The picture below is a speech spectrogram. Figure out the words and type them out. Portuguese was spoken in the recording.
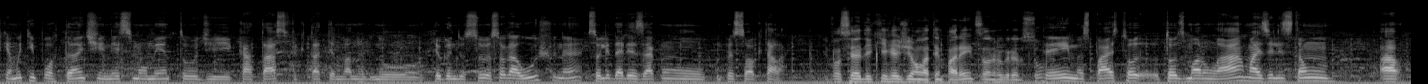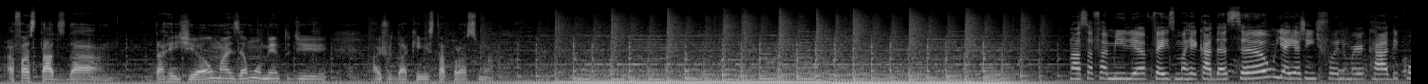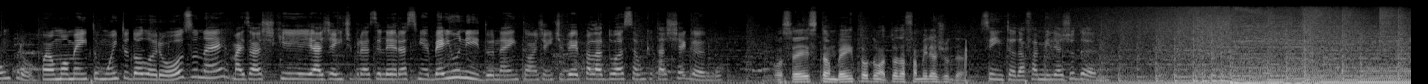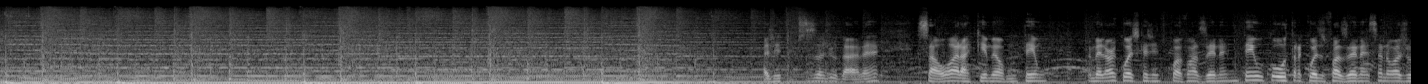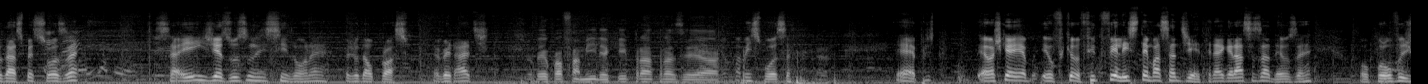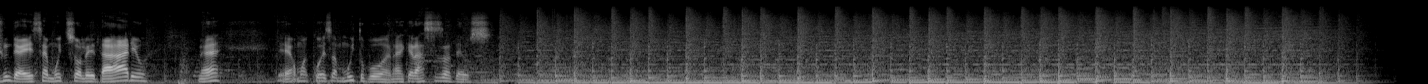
Acho que é muito importante nesse momento de catástrofe que está tendo lá no, no, Rio Grande do Sul. Eu sou gaúcho, né? Solidarizar com, com o pessoal que está lá. E você é de que região lá? Tem parentes lá no Rio Grande do Sul? Tem, meus pais to, todos moram lá, mas eles estão afastados da, da região, mas é o momento de ajudar quem está próximo lá. Nossa família fez uma arrecadação e aí a gente foi no mercado e comprou. É um momento muito doloroso, né? Mas acho que a gente brasileiro assim é bem unido, né? Então a gente vê pela doação que está chegando. Vocês também, toda, toda a família ajudando? Sim, toda a família ajudando. A gente precisa ajudar, né? Essa hora aqui, meu, não tem um a melhor coisa que a gente pode fazer, né? Não tem outra coisa a fazer, né? Se não ajudar as pessoas, né? Isso aí Jesus nos ensinou, né? Ajudar o próximo, é verdade? Você veio com a família aqui para trazer a... com a minha esposa. É, eu acho que é, eu fico, eu fico feliz que tem bastante gente, né? Graças a Deus, né? O povo de Jundiaí é muito solidário, né? É uma coisa muito boa, né? Graças a Deus.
